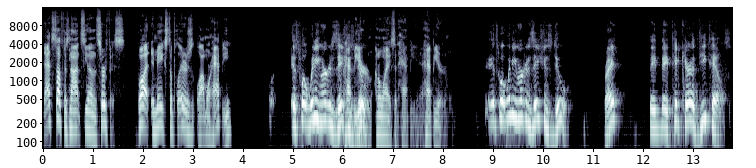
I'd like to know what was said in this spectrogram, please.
that stuff is not seen on the surface, but it makes the players a lot more happy. It's what winning organizations Happier. do. I don't know why I said happy. Happier. It's what winning organizations do, right? They they take care of details.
